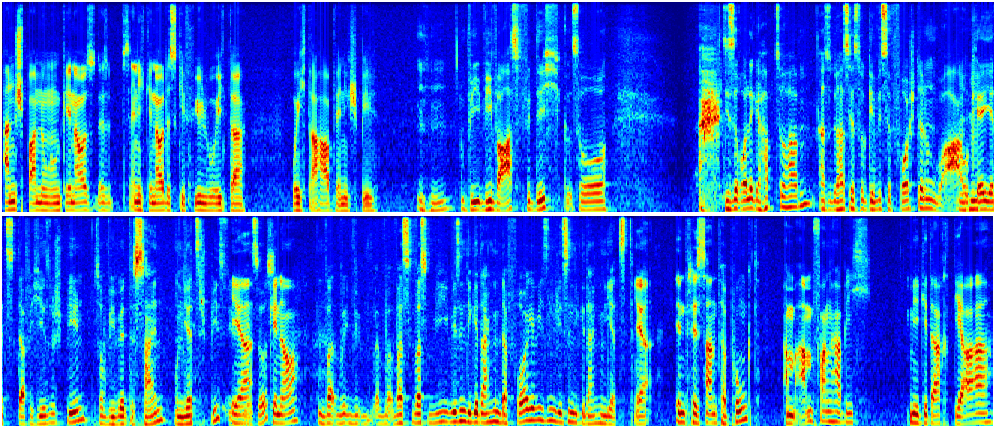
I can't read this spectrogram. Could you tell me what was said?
Anspannung und genau das ist eigentlich genau das Gefühl, wo ich da, wo ich da habe, wenn ich spiele. Mhm. Wie, wie war es für dich, so diese Rolle gehabt zu haben? Also du hast ja so gewisse Vorstellungen, wow, mhm. okay, jetzt darf ich Jesus spielen, so wie wird es sein? Und jetzt spielst du ja, Jesus. genau. Was, was, wie, wie sind die Gedanken davor gewesen, wie sind die Gedanken jetzt? Ja, interessanter Punkt. Am Anfang habe ich mir gedacht, ja,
